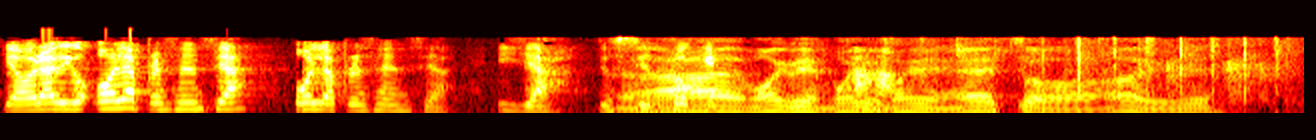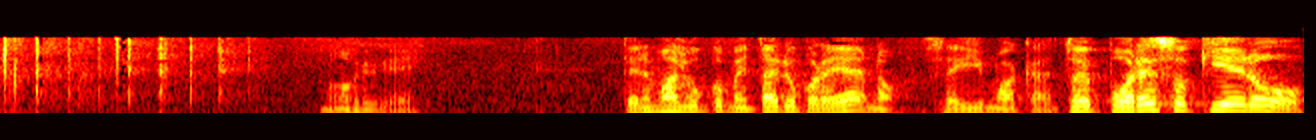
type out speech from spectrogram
Y ahora digo, hola presencia, hola presencia. Y ya, yo siento ah, que... muy bien, muy bien, muy bien. Eso, muy bien. Muy bien. ¿Tenemos algún comentario por allá? No, seguimos acá. Entonces, por eso quiero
